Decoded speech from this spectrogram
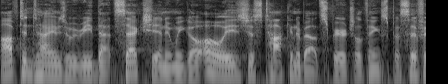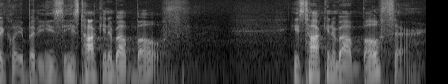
oftentimes we read that section and we go, oh, he's just talking about spiritual things specifically, but he's, he's talking about both. He's talking about both there.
